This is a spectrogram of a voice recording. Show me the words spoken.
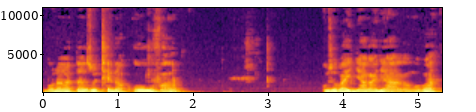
ngibona ngathi nangizothena over kuzoba inyakanyaka ngoba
